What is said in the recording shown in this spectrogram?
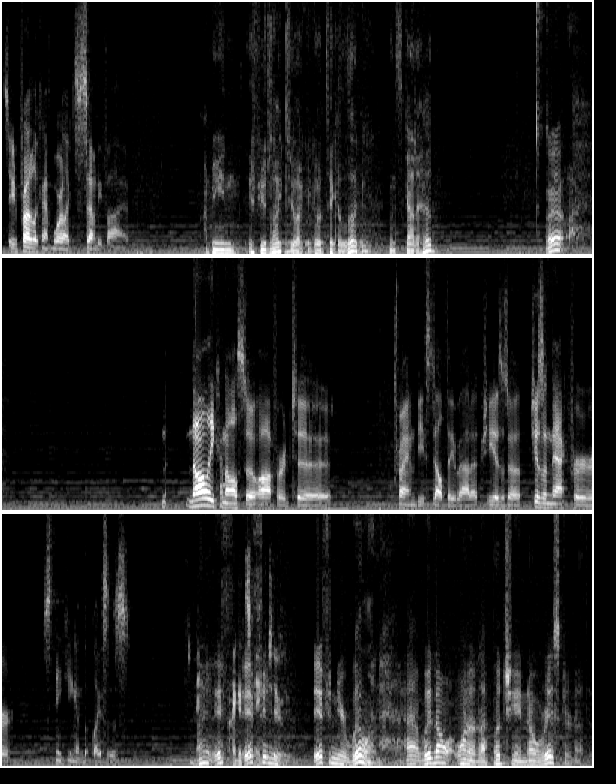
so you're probably looking at more like 75. I mean, if you'd like to, I could go take a look and scout ahead. Well, Nolly can also offer to try and be stealthy about it. She has a she has a knack for sneaking into places. right, if I can if sneak and, too. if and you're willing, uh, we don't want to like, put you in no risk or nothing.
